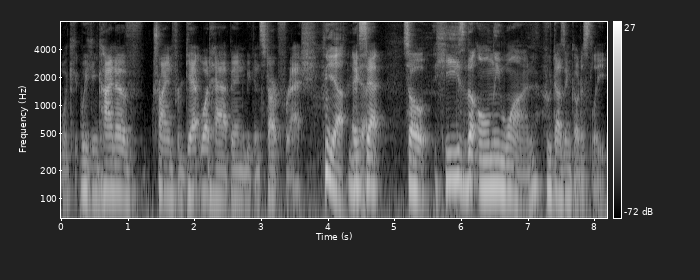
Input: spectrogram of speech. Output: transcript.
We, c- we can kind of try and forget what happened. We can start fresh. yeah. Except, so he's the only one who doesn't go to sleep.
